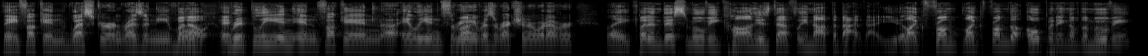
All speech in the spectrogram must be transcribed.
They fucking Wesker and Resident Evil. But no, it- Ripley in in fucking uh, Alien Three Right. Resurrection or whatever. Like But in this movie, Kong is definitely not the bad guy. You, like from like from the opening of the movie,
